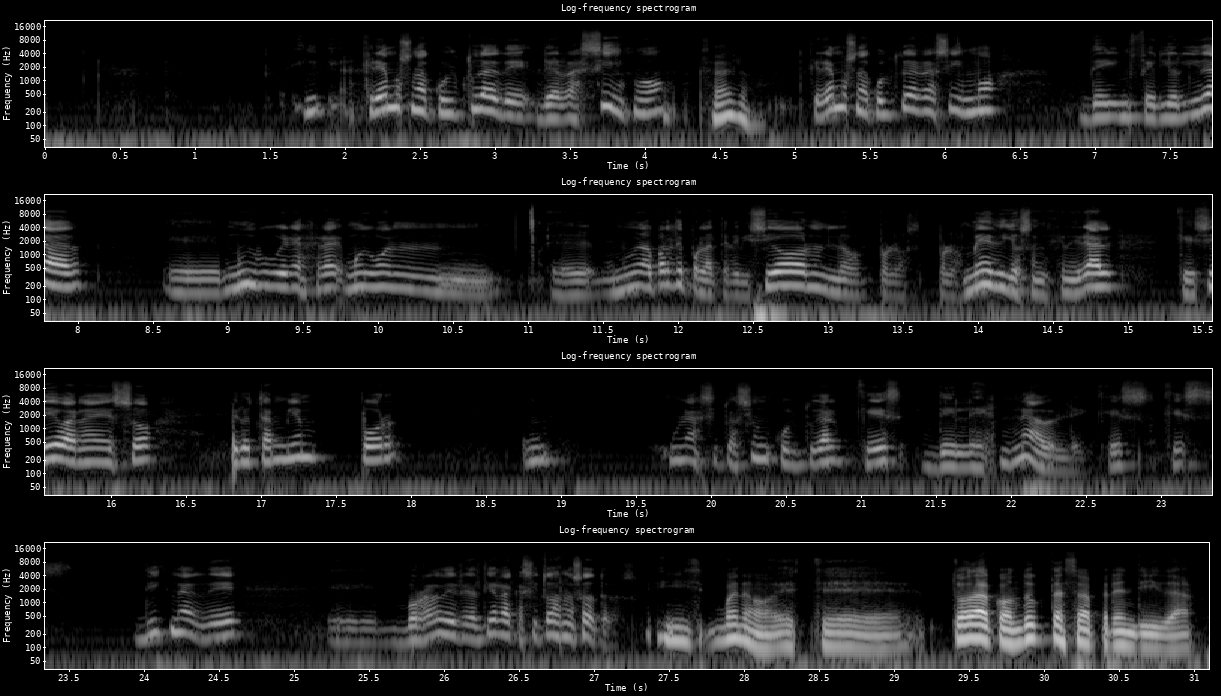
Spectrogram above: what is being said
creamos una cultura de, racismo, creamos una cultura de racismo, de inferioridad, eh, muy buena, muy buen, eh, en buena parte por la televisión, por, los, por los medios en general, que llevan a eso pero también por una situación cultural que es deleznable, que es, que es digna de eh, borrar de la tierra casi todos nosotros. Y bueno, este, toda conducta es aprendida.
